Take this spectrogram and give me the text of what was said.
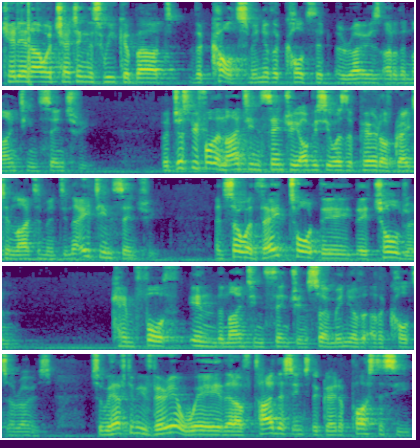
Kelly and I were chatting this week about the cults, many of the cults that arose out of the 19th century. But just before the 19th century, obviously, was a period of great enlightenment in the 18th century. And so, what they taught their, their children came forth in the 19th century, and so many of the other cults arose. So, we have to be very aware that I've tied this into the great apostasy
